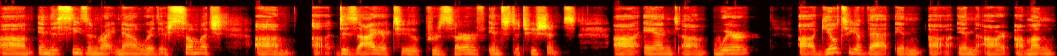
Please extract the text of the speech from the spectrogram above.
um, in this season right now, where there's so much um, uh, desire to preserve institutions, uh, and um, we're uh, guilty of that in uh, in our among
